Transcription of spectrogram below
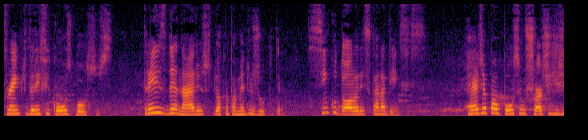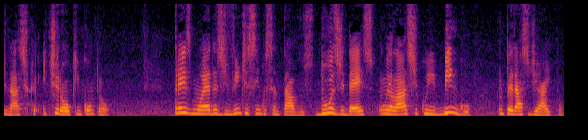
Frank verificou os bolsos. Três denários do acampamento Júpiter. Cinco dólares canadenses. Red apalpou seu short de ginástica e tirou o que encontrou. Três moedas de 25 centavos, duas de 10, um elástico e, bingo, um pedaço de aipo.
